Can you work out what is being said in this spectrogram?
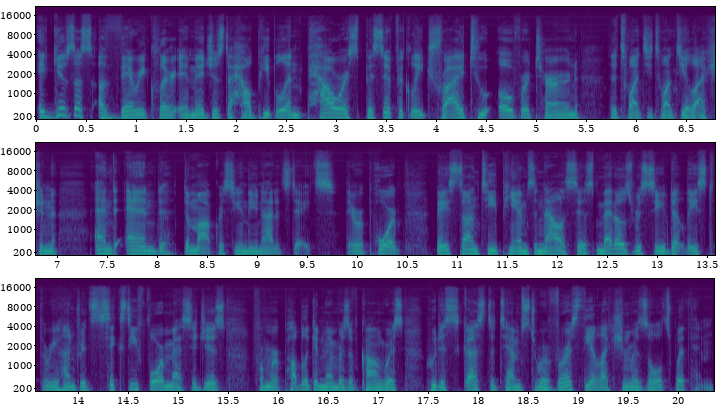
it gives us a very clear image as to how people in power specifically try to overturn the 2020 election and end democracy in the United States. They report, based on TPM's analysis, Meadows received at least 364 messages from Republican members of Congress who discussed attempts to reverse the election results with him.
